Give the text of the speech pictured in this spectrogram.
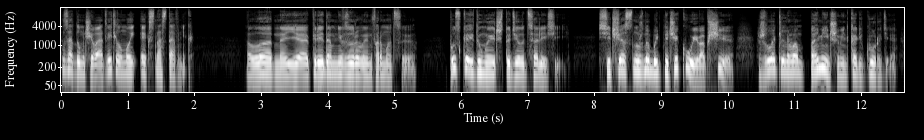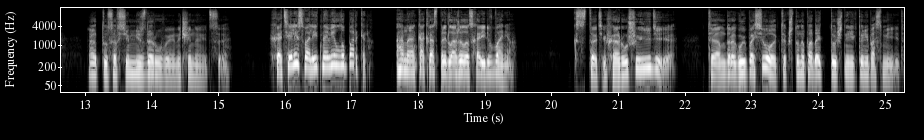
Задумчиво ответил мой экс-наставник. Ладно, я передам Невзорову информацию. Пускай думает, что делать с Олесей. Сейчас нужно быть начеку и вообще, желательно вам поменьше мелькать в городе, а то совсем нездоровое начинается. Хотели свалить на виллу Паркер. Она как раз предложила сходить в баню. Кстати, хорошая идея. Там дорогой поселок, так что нападать точно никто не посмеет.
